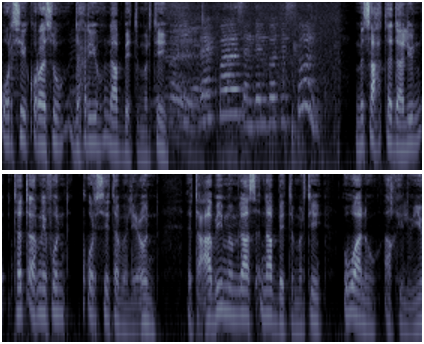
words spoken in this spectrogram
ቁርሲ ቁረሱ ድሕሪኡ ናብ ቤት ትምህርቲ ምሳሕ ተዳልዩን ተጠርኒፉን ቁርሲ ተበሊዑን እቲ ዓብዪ ምምላስ ናብ ቤት ትምህርቲ እዋኑ ኣኺሉ እዩ።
